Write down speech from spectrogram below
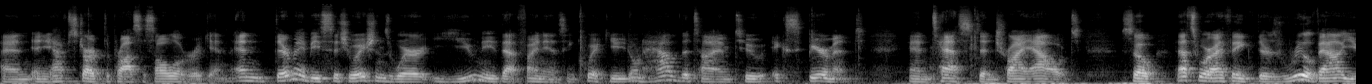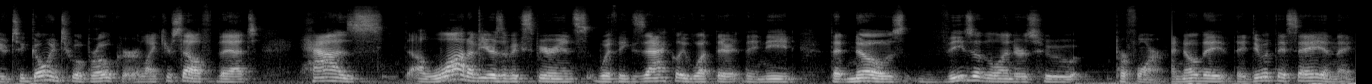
And, and you have to start the process all over again. And there may be situations where you need that financing quick. You don't have the time to experiment and test and try out. So that's where I think there's real value to go into a broker like yourself that has a lot of years of experience with exactly what they need, that knows these are the lenders who perform. I know they, they do what they say and they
